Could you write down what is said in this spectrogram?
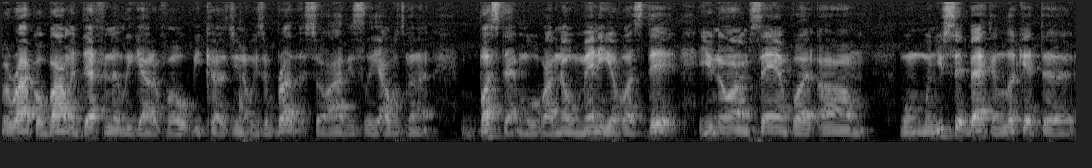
Barack Obama definitely got a vote because you know he's a brother. So obviously I was gonna bust that move. I know many of us did. You know what I'm saying? But um, when when you sit back and look at the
